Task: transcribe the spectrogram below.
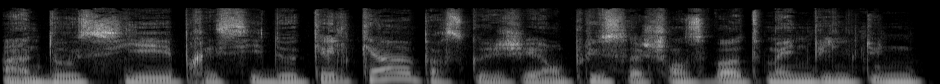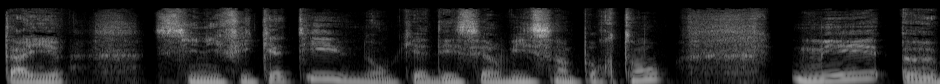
un, dossier précis de quelqu'un, parce que j'ai en plus la chance de une ville d'une taille significative, donc il y a des services importants, mais euh,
